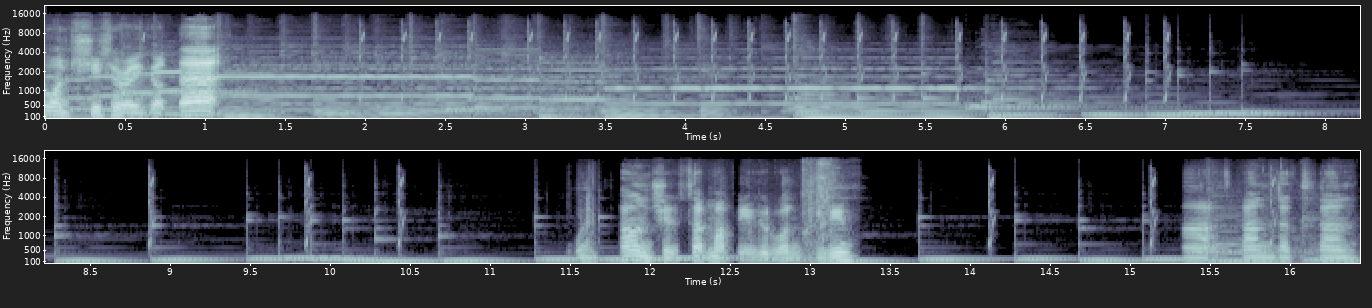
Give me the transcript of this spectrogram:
The one. She's already got that. Intelligence, that might be a good one to him. Ah, that's done, that's done.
